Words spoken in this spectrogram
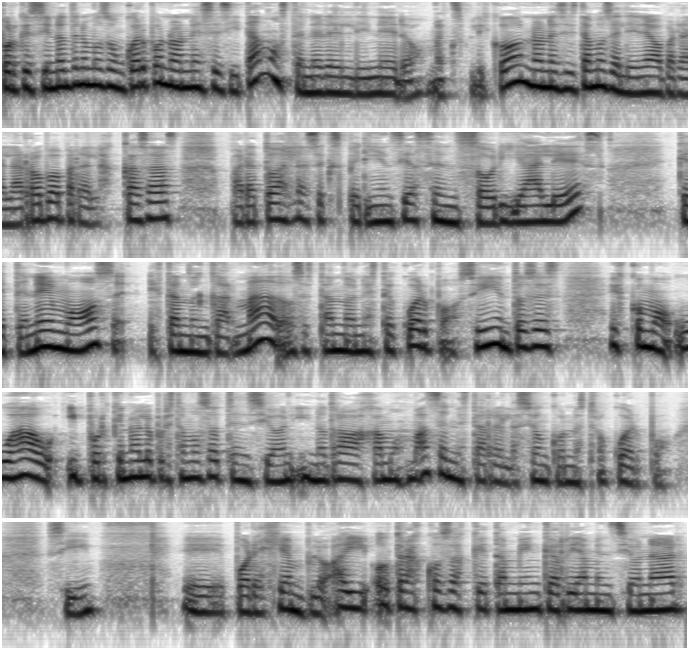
porque si no tenemos un cuerpo no necesitamos tener el dinero, ¿me explicó? No necesitamos el dinero para la ropa, para las casas, para todas las experiencias sensoriales que tenemos estando encarnados, estando en este cuerpo, ¿sí? Entonces es como, wow, ¿y por qué no le prestamos atención y no trabajamos más en esta relación con nuestro cuerpo, ¿sí? Eh, por ejemplo, hay otras cosas que también querría mencionar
